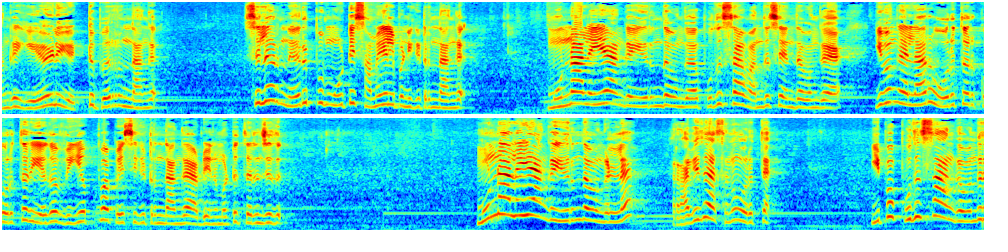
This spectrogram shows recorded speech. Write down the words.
அங்கே ஏழு எட்டு பேர் இருந்தாங்க. சிலர் நெருப்பு மூட்டி சமையல் பண்ணிக்கிட்டு இருந்தாங்க. முன்னாலேயே அங்கே இருந்தவங்க புதுசாக வந்து சேர்ந்தவங்க இவங்க எல்லாரும் ஒருத்தருக்கு ஒருத்தர் ஏதோ வியப்பாக பேசிக்கிட்டு இருந்தாங்க அப்படின்னு மட்டும் தெரிஞ்சுது. முன்னாலேயே அங்கே இருந்தவங்களில் ரவிதாசனும் ஒருத்தன். இப்போ புதுசாக அங்கே வந்து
